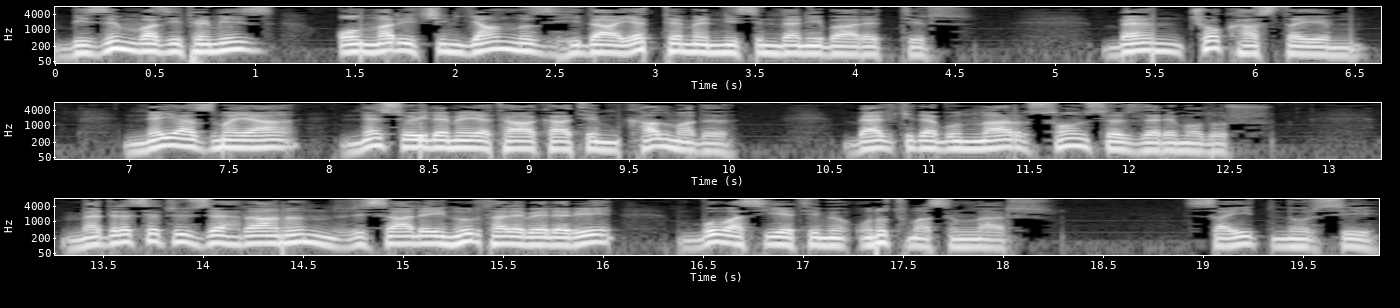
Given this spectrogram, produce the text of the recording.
Bizim vazifemiz, onlar için yalnız hidayet temennisinden ibarettir. Ben çok hastayım. Ne yazmaya, ne söylemeye takatim kalmadı. Belki de bunlar son sözlerim olur. Medresetü Zehra'nın Risale-i Nur talebeleri bu vasiyetimi unutmasınlar. Said Nursi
